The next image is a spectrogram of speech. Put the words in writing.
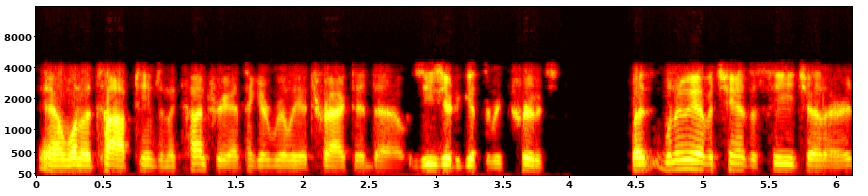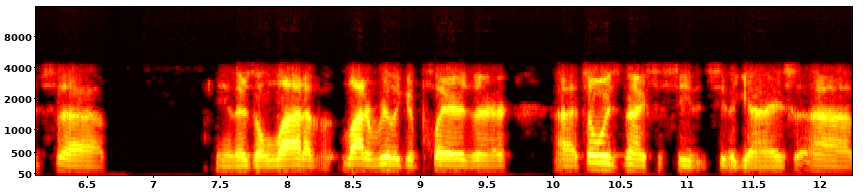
you know, one of the top teams in the country, I think it really attracted. Uh, it was easier to get the recruits. But when we have a chance to see each other, it's uh, you know, there's a lot of a lot of really good players there. Uh, it's always nice to see see the guys. Uh,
